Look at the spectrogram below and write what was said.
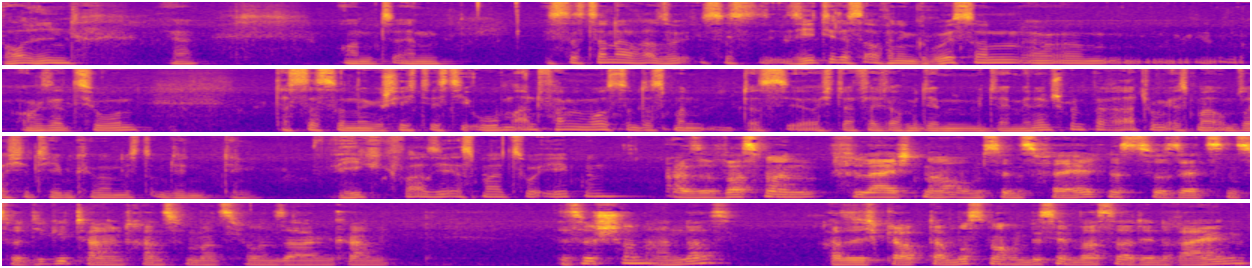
wollen. Ja. Und ähm, ist das dann auch, also ist das, seht ihr das auch in den größeren ähm, Organisationen, dass das so eine Geschichte ist, die oben anfangen muss und dass man, dass ihr euch da vielleicht auch mit dem mit der Managementberatung erstmal um solche Themen kümmern müsst, um den, den Weg quasi erstmal zu ebnen? Also was man vielleicht mal, um es ins Verhältnis zu setzen zur digitalen Transformation sagen kann, ist es schon anders. Also ich glaube, da muss noch ein bisschen Wasser den Rhein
